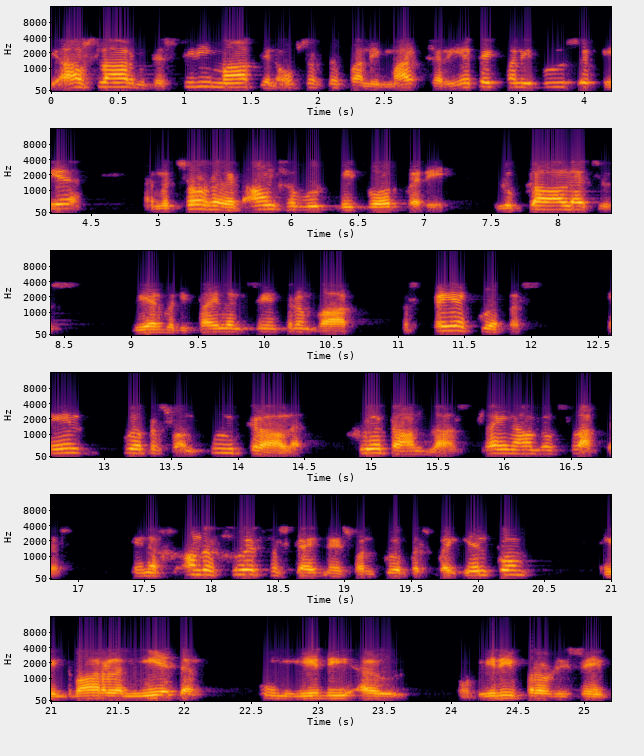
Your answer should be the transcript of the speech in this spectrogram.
Die afslaer moet 'n studie maak ten opsigte van die markgereedheid van die boer se vee. Hy moet sorg dat dit aangebied word by die lokale soos weer by die veilingsentrum waar verskeie kopers en kopers van voerkrale, groothandelaars, kleinhandelslagters en 'n ander groot verskeidenheid van kopers byeenkom en waar hulle meeding om hierdie ou of hierdie produsent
